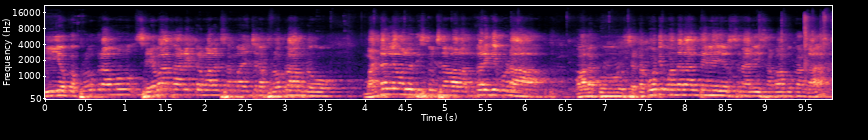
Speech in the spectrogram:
ఈ యొక్క ప్రోగ్రాము సేవా కార్యక్రమాలకు సంబంధించిన ప్రోగ్రామ్ను మండల లెవెల్లో తీసుకొచ్చిన వాళ్ళందరికీ కూడా వాళ్ళకు శతకోటి వందనాలు తెలియజేస్తున్నాను ఈ సభాముఖంగా.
